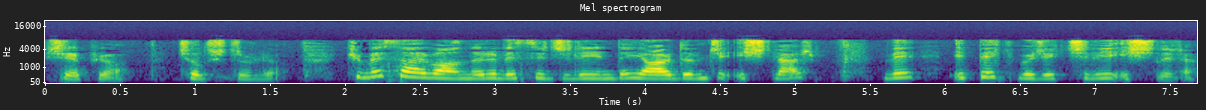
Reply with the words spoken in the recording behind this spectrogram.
şey yapıyor, çalıştırılıyor. Kümes hayvanları besiciliğinde yardımcı işler ve ipek böcekçiliği işleri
